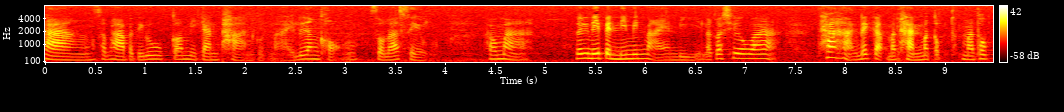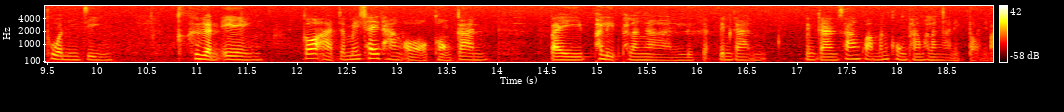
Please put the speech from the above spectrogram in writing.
ทางสภาปฏิรูปก็มีการผ่านกฎหมายเรื่องของโซลาร์เซลล์เข้ามา เรื่องนี้เป็นนิมิตหมายอันดี แล้วก็เชื่อว่า ถ้าหากได้กลับมาทันมากับมาทบทวนจริง ๆ เขื่อนเองก็อาจจะไม่ใช่ทางออกของการไปผลิตพลังงาน หรือเป็นการเป็นการสร้างความมั่นคงทางพลังงานอีกต่อไป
